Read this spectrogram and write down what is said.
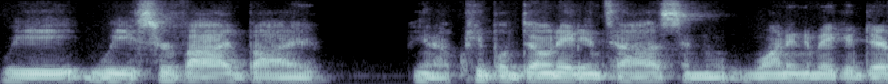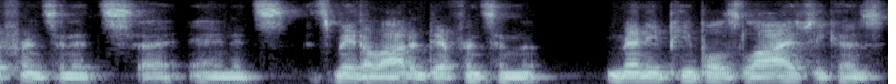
we we survive by you know people donating to us and wanting to make a difference. And it's uh, and it's it's made a lot of difference in many people's lives because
